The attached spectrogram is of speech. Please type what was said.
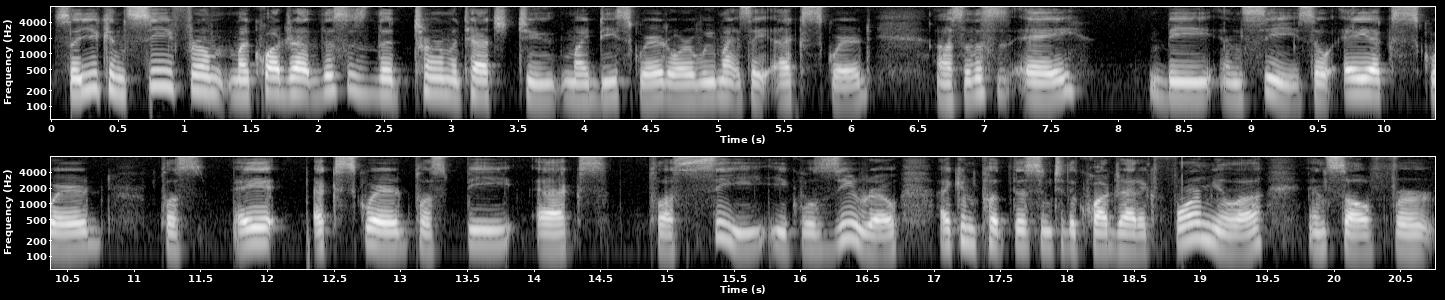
So you can see from my quadratic, this is the term attached to my d squared, or we might say x squared. Uh, so this is a, b, and c. So ax squared plus ax squared plus bx plus c equals 0. I can put this into the quadratic formula and solve for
